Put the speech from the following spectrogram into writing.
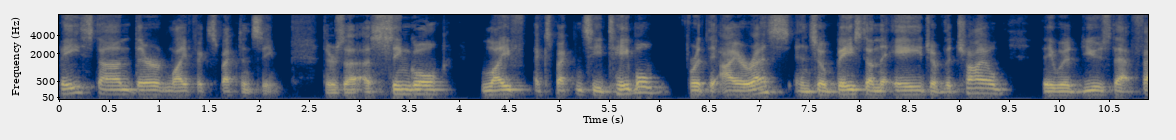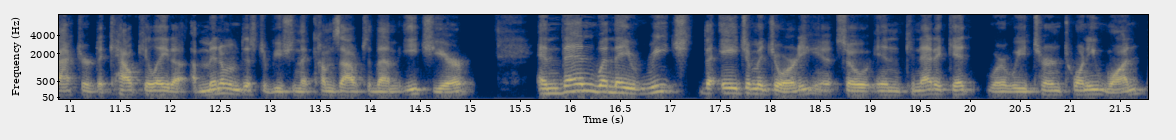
based on their life expectancy. There's a, a single life expectancy table for the IRS. And so, based on the age of the child, they would use that factor to calculate a, a minimum distribution that comes out to them each year. And then when they reach the age of majority, uh, so in Connecticut, where we turn 21,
